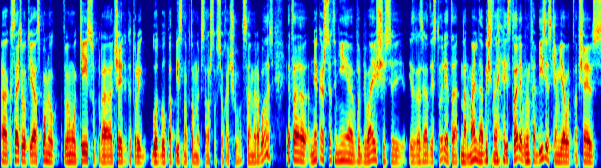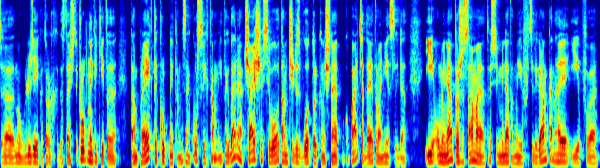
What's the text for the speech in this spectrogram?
А, кстати, вот я вспомнил к твоему кейсу про человека, который год был подписан, а потом написал, что все все хочу с вами работать. Это, мне кажется, это не выбивающаяся из разряда история, это нормальная обычная история в инфобизе, с кем я вот общаюсь, э, ну, людей, которых достаточно крупные какие-то там проекты, крупные там, не знаю, курсы их там и так далее, чаще всего там через год только начинают покупать, а до этого они следят. И у меня то же самое, то есть у меня там и в Телеграм-канале, и в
